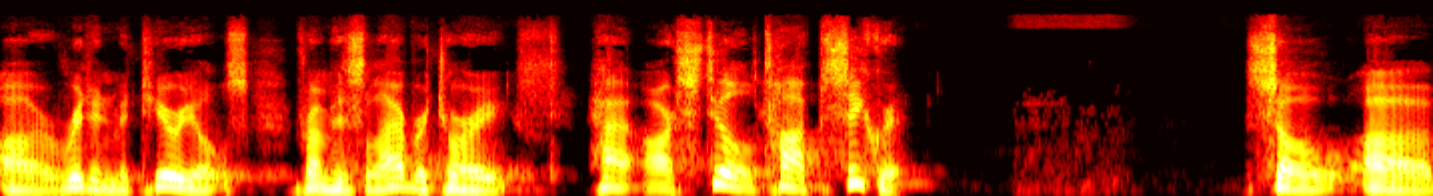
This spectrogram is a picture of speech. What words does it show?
uh, written materials from his laboratory ha- are still top secret. So uh,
